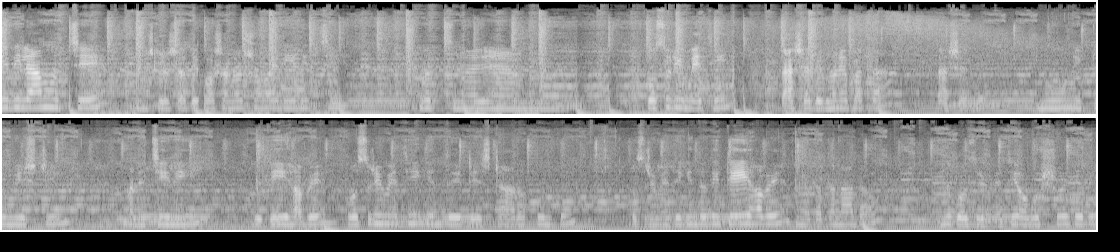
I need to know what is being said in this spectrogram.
দিয়ে দিলাম হচ্ছে মশলার সাথে কষানোর সময় দিয়ে দিচ্ছি কসুরি মেথি, তার সাথে ধনে পাতা, তার সাথে নুন, একটু মিষ্টি মানে চিনি দিতেই হবে। কসুরি মেথি কিন্তু এই টেস্টটা আরও খুলবে কসুরি মেথি কিন্তু দিতেই হবে, ধনে পাতা না দাও। কিন্তু কসুরি মেথি অবশ্যই দেবে।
